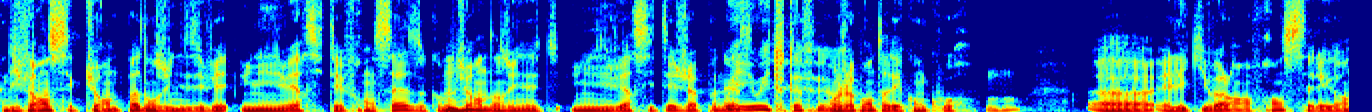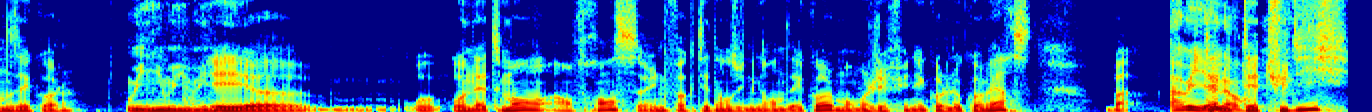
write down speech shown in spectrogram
La différence, c'est que tu rentres pas dans une, université française comme tu mhm. rentres dans une, université japonaise. Oui, oui, tout à fait. Au Japon, tu as des concours. Mhm. Euh, et l'équivalent en France, c'est les grandes écoles. Oui, oui, oui. Et euh, honnêtement, en France, une fois que tu es dans une grande école, moi j'ai fait une école de commerce, ah oui, alors. T'étudies,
